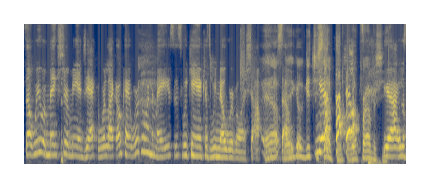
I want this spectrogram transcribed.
So we would make sure me and Jackie were like, okay, we're going to Maze this weekend because we know we're going shopping. Yeah, so, there you go. Get you yeah. something. I promise you. Yeah, it was,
